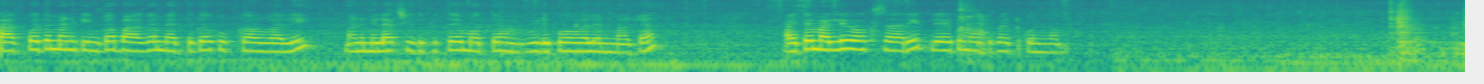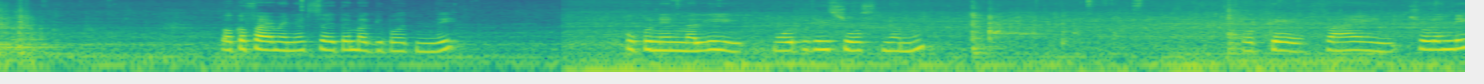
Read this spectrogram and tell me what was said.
కాకపోతే మనకి ఇంకా బాగా మెత్తగా కుక్ అవ్వాలి. మనం ఇలా చిదిపితే మొత్తం విడిపోవాలన్నమాట. అయితే మళ్ళీ ఒకసారి ప్లేట్ మూత పెట్టుకుందాం. ఒక ఫైవ్ మినిట్స్ అయితే మగ్గిపోతుంది. ఇప్పుడు నేను మళ్ళీ మూత తీసి చూస్తున్నాను. Okay fine. చూడండి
